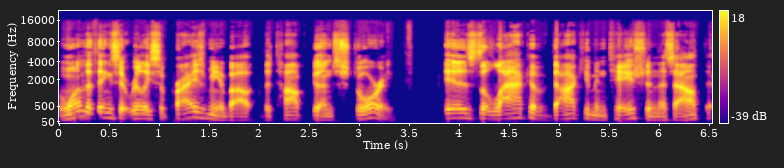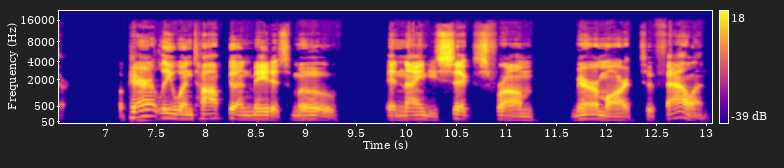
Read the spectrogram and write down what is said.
One of the things that really surprised me about the Top Gun story is the lack of documentation that's out there. Apparently, when Top Gun made its move in 96 from Miramar to Fallon,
